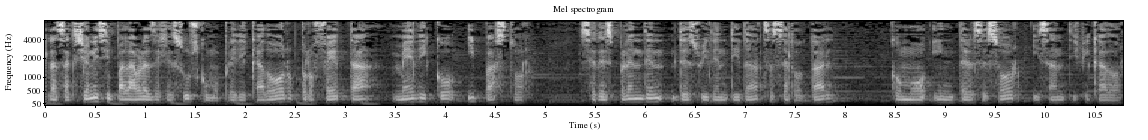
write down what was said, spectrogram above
Las acciones y palabras de Jesús como predicador, profeta, médico y pastor se desprenden de su identidad sacerdotal como intercesor y santificador.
